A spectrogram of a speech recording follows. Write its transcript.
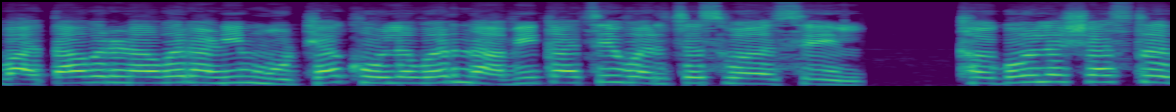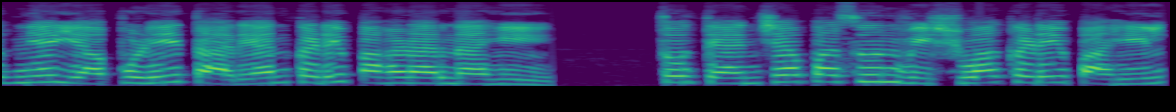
वातावरणावर आणि मोठ्या खोलवर नाविकाचे वर्चस्व असेल. खगोलशास्त्रज्ञ यापुढे ताऱ्यांकडे पाहणार नाही. तो त्यांच्यापासून विश्वाकडे पाहिल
